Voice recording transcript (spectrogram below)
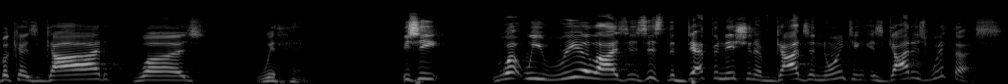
because God was with him. You see, what we realize is this the definition of God's anointing is God is with us.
